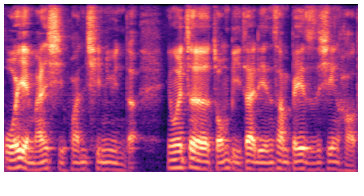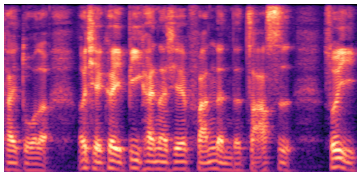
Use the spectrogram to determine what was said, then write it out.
我也蛮喜欢清运的，因为这总比在连上背执行好太多了，而且可以避开那些烦人的杂事，所以。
